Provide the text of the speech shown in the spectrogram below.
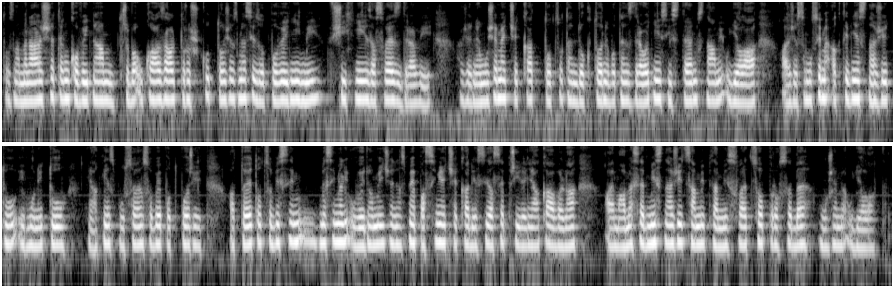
To znamená, že ten COVID nám třeba ukázal trošku to, že jsme si zodpovědní my všichni za své zdraví a že nemůžeme čekat to, co ten doktor nebo ten zdravotní systém s námi udělá, ale že se musíme aktivně snažit tu imunitu nějakým způsobem sobě podpořit. A to je to, co by si, by si měli uvědomit, že nesmíme pasivně čekat, jestli zase přijde nějaká vlna, ale máme se my snažit sami zamyslet, co pro sebe můžeme udělat.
